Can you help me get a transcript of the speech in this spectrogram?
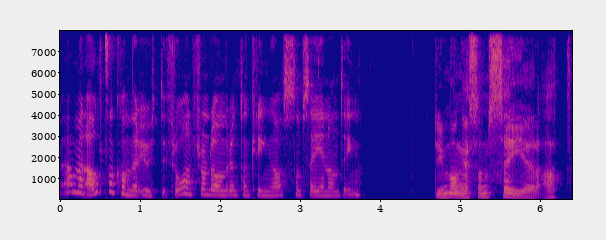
ja, men allt som kommer utifrån, från de runt omkring oss som säger någonting. Det är många som säger att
